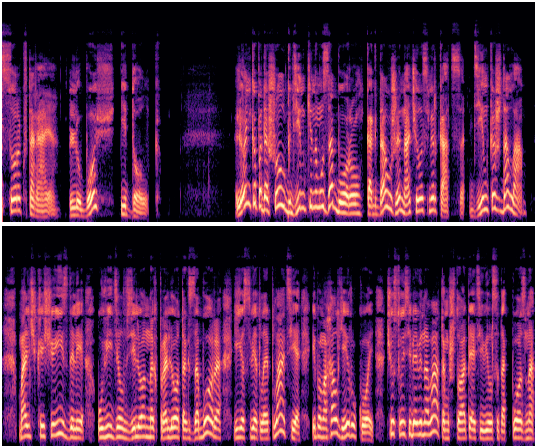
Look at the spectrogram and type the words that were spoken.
42. Любовь и долг. Ленька подошел к Динкиному забору, когда уже начало смеркаться. Динка ждала. Мальчик еще издали увидел в зеленых пролетах забора ее светлое платье и помахал ей рукой. Чувствуя себя виноватым, что опять явился так поздно,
